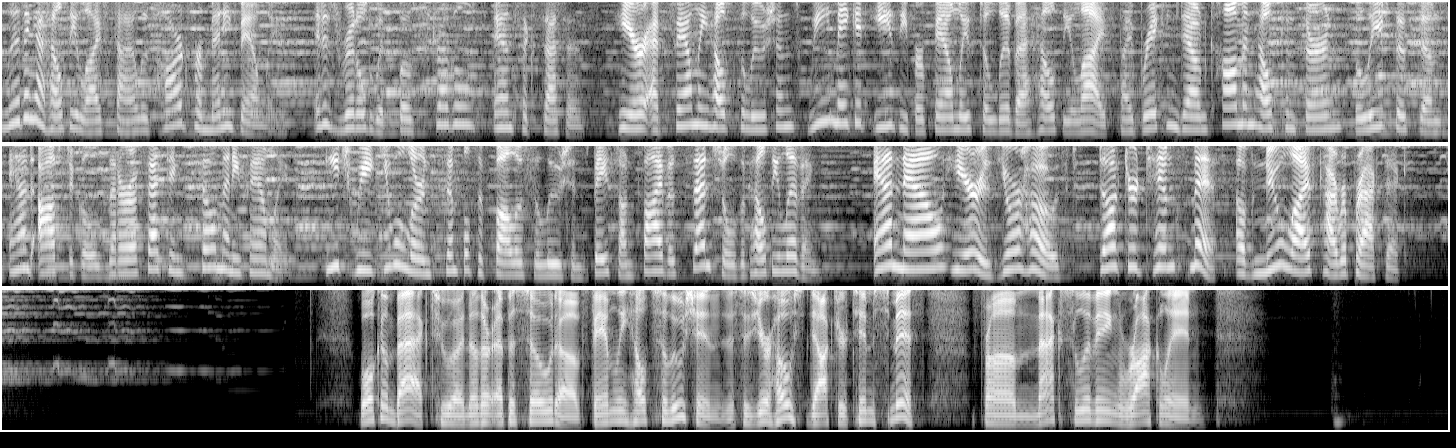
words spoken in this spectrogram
Living a healthy lifestyle is hard for many families. It is riddled with both struggles and successes. Here at Family Health Solutions, we make it easy for families to live a healthy life by breaking down common health concerns, belief systems, and obstacles that are affecting so many families. Each week, you will learn simple to follow solutions based on five essentials of healthy living. And now, here is your host, Dr. Tim Smith of New Life Chiropractic. Welcome back to another episode of Family Health Solutions. This is your host, Dr. Tim Smith from Max Living Rocklin.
